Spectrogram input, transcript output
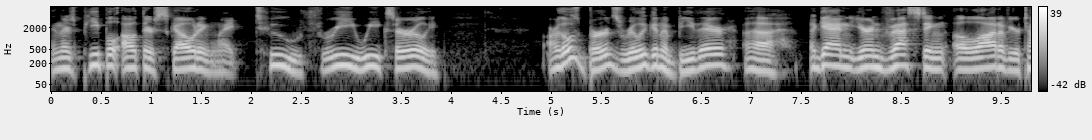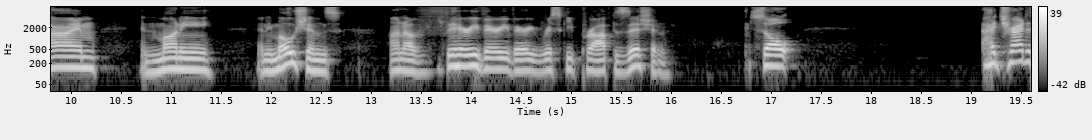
and there's people out there scouting like two, three weeks early are those birds really going to be there? Uh, again, you're investing a lot of your time and money and emotions on a very, very, very risky proposition. So I try to.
